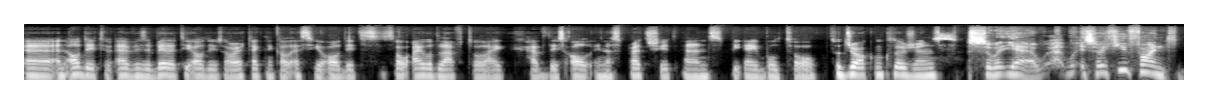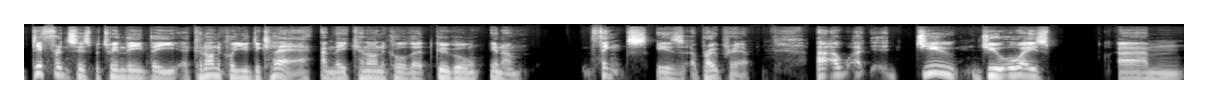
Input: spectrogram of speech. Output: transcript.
uh, an audit, a visibility audit or a technical SEO audit. So I would love to like have this all in a spreadsheet and be able to to draw conclusions. So yeah, so if you find differences between the the canonical you declare and the canonical that Google, you know, thinks is appropriate, uh, uh do you do you always um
